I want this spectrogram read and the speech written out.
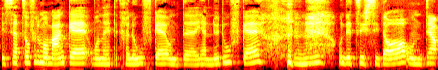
es hat so viele Momente gegeben, wo er hätte können aufgeben und äh, ich habe nicht aufgegeben. Mhm. und jetzt ist sie da und ja.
